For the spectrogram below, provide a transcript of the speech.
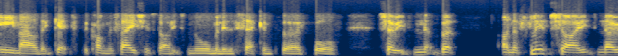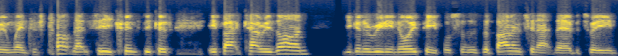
email that gets the conversation started. It's normally the second, third, fourth. So it's no, but on the flip side, it's knowing when to start that sequence because if that carries on, you're going to really annoy people. So there's the balancing act there between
